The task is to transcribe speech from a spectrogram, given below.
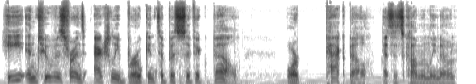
he and two of his friends actually broke into Pacific Bell, or Pac Bell as it's commonly known,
